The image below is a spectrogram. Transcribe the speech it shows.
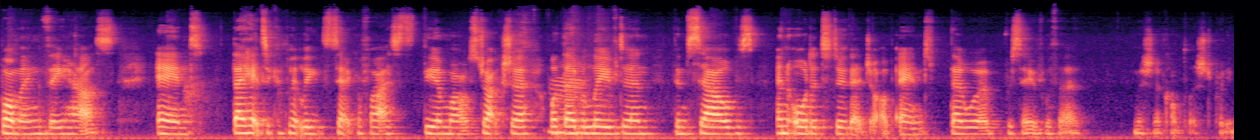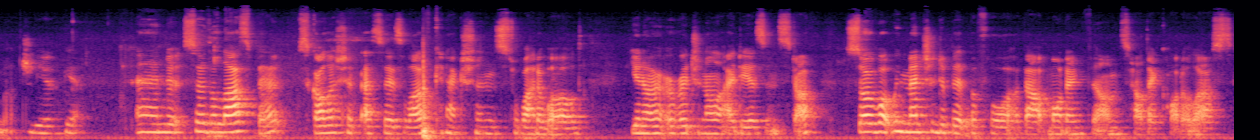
bombing the house, and they had to completely sacrifice their moral structure, what they believed in themselves, in order to do that job, and they were received with a mission accomplished, pretty much. Yeah, yeah. And so the last bit, scholarship essays, love connections to wider world, you know, original ideas and stuff. So what we mentioned a bit before about modern films, how they coddle us,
